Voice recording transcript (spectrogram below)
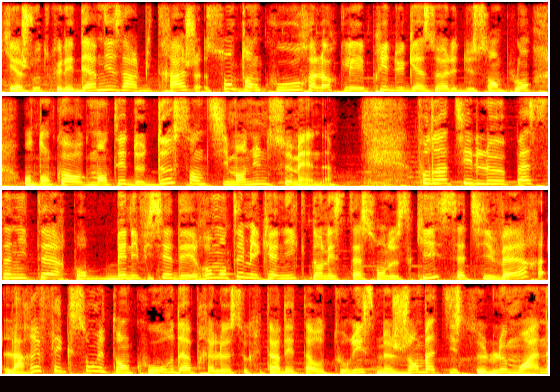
qui ajoute que les derniers arbitrages sont en cours alors que les prix du gazole et du samplon ont encore augmenté de 2 centimes en une semaine. Faudra-t-il le pass sanitaire pour bénéficier des remontées mécaniques dans les stations de ski cet hiver? La réflexion est en cours d'après le secrétaire d'État au tourisme Jean-Baptiste Lemoine.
